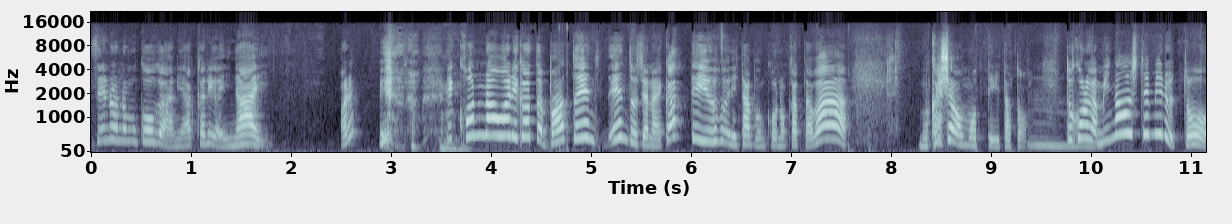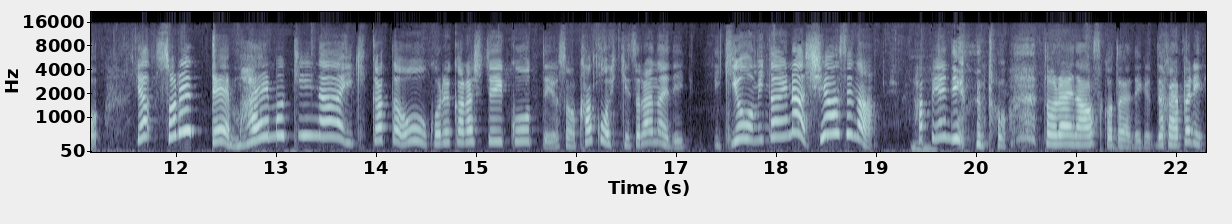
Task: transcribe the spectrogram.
線路の向こう側に明かりがいない。あれ？みたいな、でこんな終わり方バッドエンドじゃないかっていうふうに多分この方は昔は思っていたと。ところが見直してみるといやそれって前向きな生き方をこれからしていこうっていうその過去を引きずらないで生きようみたいな幸せなハッピーエンディングと 捉え直すことができる。だからやっぱり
